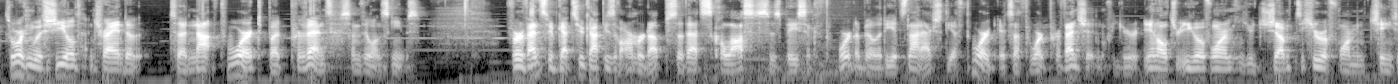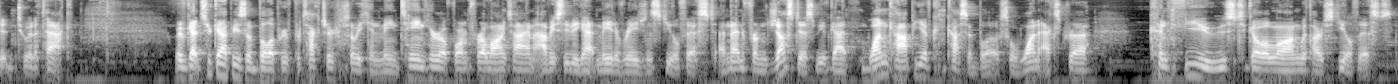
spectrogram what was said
So working with Shield and trying to, to not thwart but prevent some villain schemes. For events, we've got two copies of Armored Up, so that's Colossus's basic thwart ability. It's not actually a thwart, it's a thwart prevention. You're in alter ego form, you jump to hero form and change it into an attack. We've got two copies of Bulletproof Protector, so we can maintain hero form for a long time. Obviously, we got Made of Rage and Steel Fist. And then from Justice, we've got one copy of Concussive Blow, so one extra Confused to go along with our Steel Fists.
